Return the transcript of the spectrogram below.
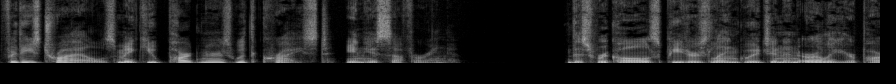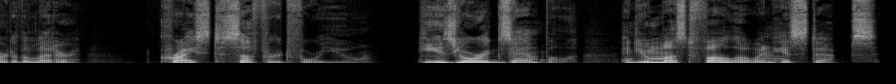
for these trials make you partners with Christ in his suffering. This recalls Peter's language in an earlier part of the letter. Christ suffered for you. He is your example, and you must follow in his steps.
